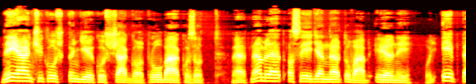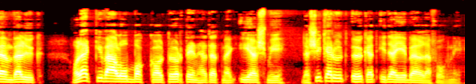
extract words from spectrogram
Néhány csikós öngyilkossággal próbálkozott, mert nem lehet a szégyennel tovább élni, hogy éppen velük, a legkiválóbbakkal történhetett meg ilyesmi, de sikerült őket idejében lefogni.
